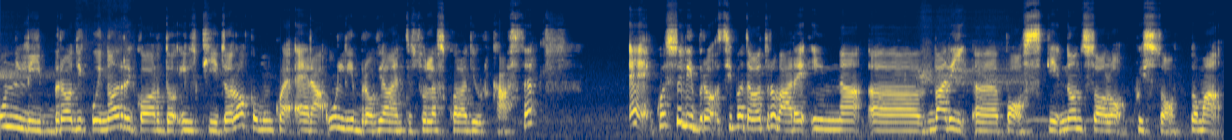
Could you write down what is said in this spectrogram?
un libro di cui non ricordo il titolo, comunque era un libro ovviamente sulla scuola di Urcaster. E questo libro si poteva trovare in uh, vari uh, posti, non solo qui sotto, ma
